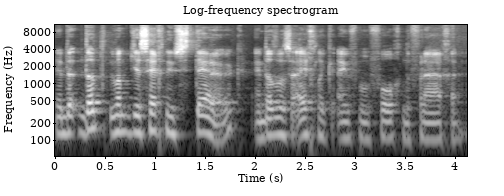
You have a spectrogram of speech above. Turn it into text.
Dat, dat, want je zegt nu sterk, en dat was eigenlijk een van mijn volgende vragen.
